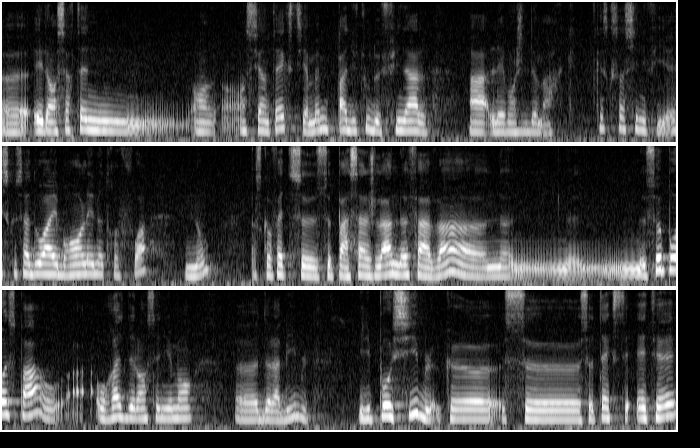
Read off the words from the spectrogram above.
Euh, et dans certains anciens textes, il n'y a même pas du tout de finale à l'évangile de Marc. Qu'est-ce que ça signifie? Est-ce que ça doit ébranler notre foi? Non. Parce qu'en fait, ce, passage-là, 9 à 20, ne, ne, s'oppose pas au, reste de l'enseignement de la Bible il est possible que ce, texte était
